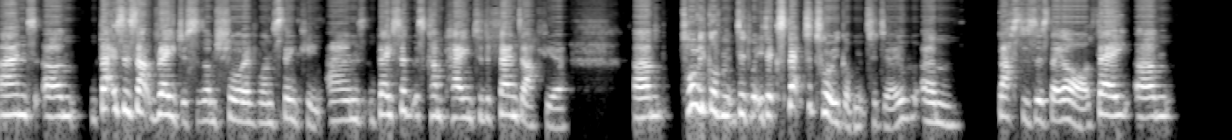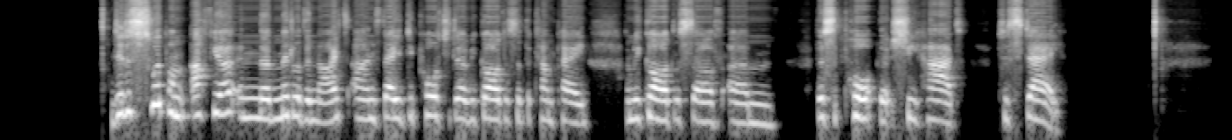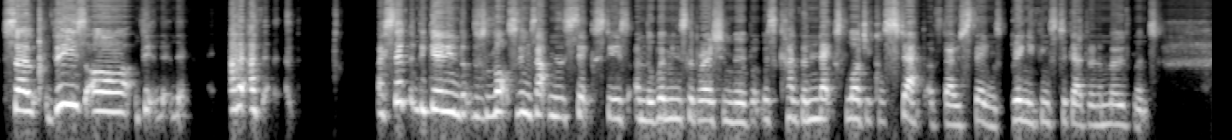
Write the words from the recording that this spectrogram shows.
And um, that is as outrageous as I'm sure everyone's thinking. And they sent this campaign to defend Afia. Um, Tory government did what you'd expect a Tory government to do, um, bastards as they are. They um, did a swoop on Afia in the middle of the night and they deported her regardless of the campaign and regardless of um, the support that she had to stay. So these are, the, the, I, I, I said at the beginning that there's lots of things happening in the 60s and the women's liberation movement was kind of the next logical step of those things, bringing things together in a movement.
